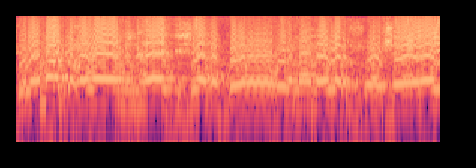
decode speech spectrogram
tilamaada owaaya minhaajka sheeka kulmaa nooga soo sheegay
